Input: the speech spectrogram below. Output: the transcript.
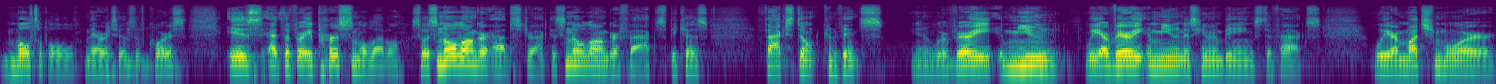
multiple narratives, of mm-hmm. course, is at the very personal level. So it's no longer abstract. It's no longer facts because facts don't convince. You know, we're very immune. We are very immune as human beings to facts. We are much more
